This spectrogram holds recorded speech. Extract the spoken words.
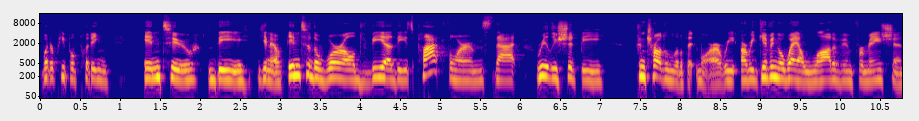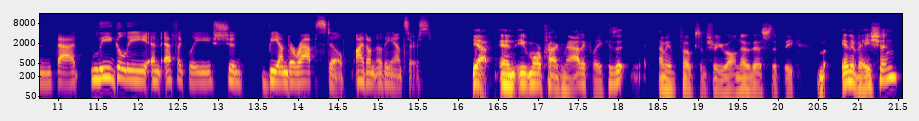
what are people putting into the you know into the world via these platforms that really should be controlled a little bit more? Are we are we giving away a lot of information that legally and ethically should be under wraps still? I don't know the answers. Yeah, and even more pragmatically, because I mean, folks, I'm sure you all know this that the innovation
